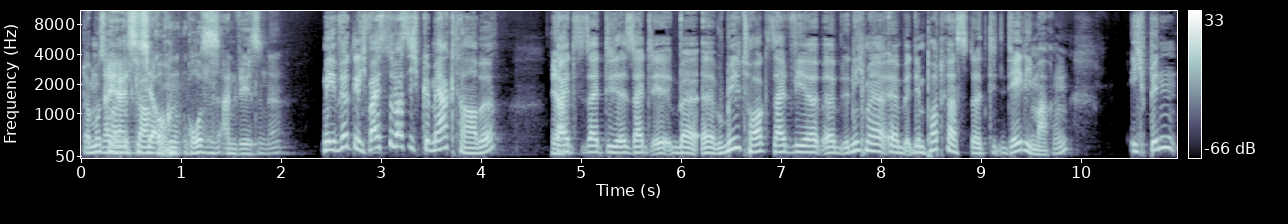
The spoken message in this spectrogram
Da muss Naja, man es mit ist ja auch ein großes Anwesen, ne? Nee, wirklich, weißt du, was ich gemerkt habe? Ja. Seit, seit, die- seit äh, äh, Real Talk, seit wir äh, nicht mehr äh, den Podcast äh, Daily machen, ich bin,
